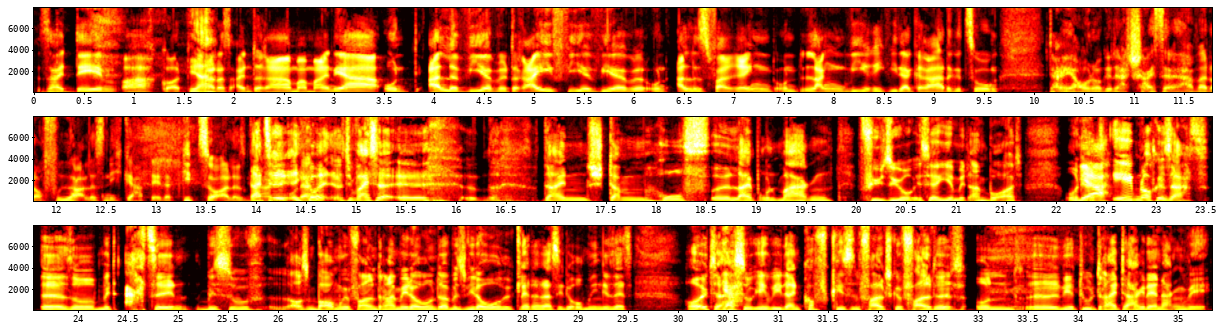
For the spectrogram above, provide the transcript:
seitdem, ach Gott, Ja? war das ein Drama, mein, ja, und alle Wirbel, drei, vier Wirbel und alles verrenkt und langwierig wieder gerade gezogen. Da habe ich auch noch gedacht, scheiße, das haben wir doch früher alles nicht gehabt, ey, das gibt's doch alles gar Hat, nicht, mal, du weißt ja, äh, dein Stammhof äh, Leib- und Magen-Physio ist ja hier mit an Bord. Und er Ja. hat eben noch gesagt, äh, so mit 18 bist du aus dem Baum gefallen, drei Meter runter, bist wieder hochgeklettert, hast dich da oben hingesetzt. Heute Ja. hast du irgendwie dein Kopfkissen falsch gefaltet und äh, dir tut drei Tage der Nacken weh.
